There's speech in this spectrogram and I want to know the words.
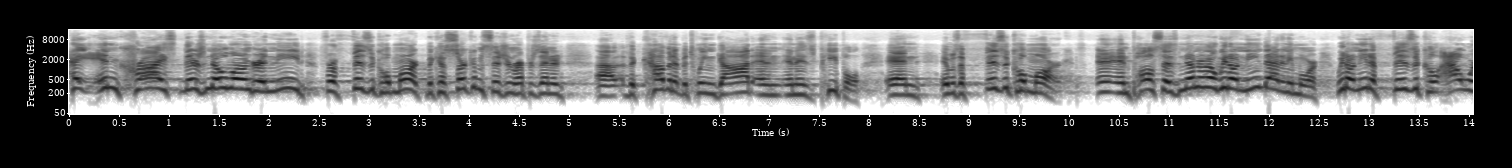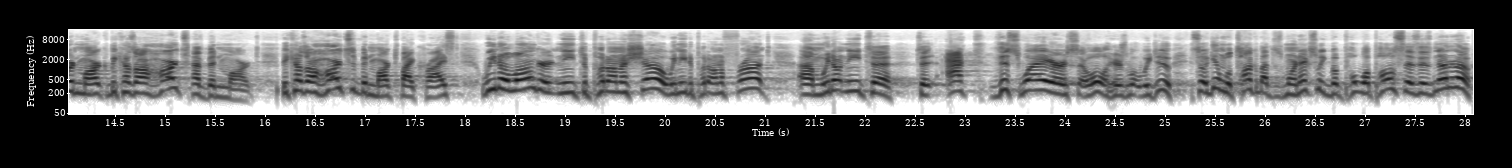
hey, in Christ, there's no longer a need for a physical mark because circumcision represented uh, the covenant between God and, and his people. And it was a physical mark. And Paul says, no, no, no, we don't need that anymore. We don't need a physical outward mark because our hearts have been marked. Because our hearts have been marked by Christ, we no longer need to put on a show. We need to put on a front. Um, we don't need to, to act this way or say, oh, here's what we do. So, again, we'll talk about this more next week. But what Paul says is, no, no, no.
